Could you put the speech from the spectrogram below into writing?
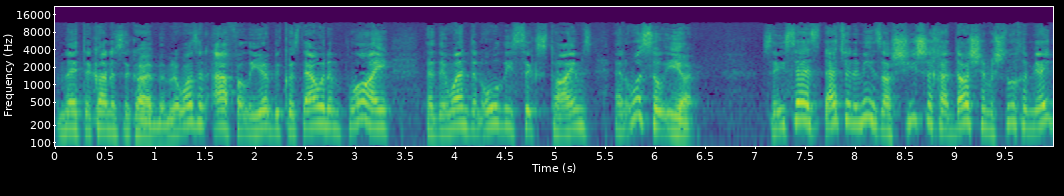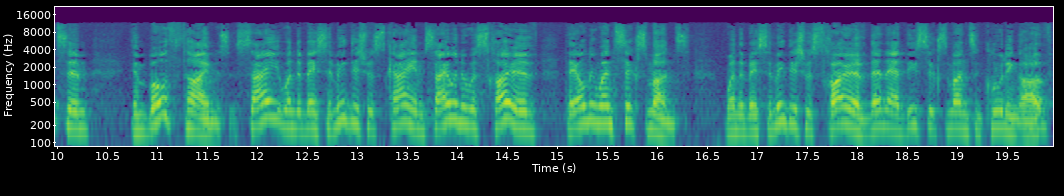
But it wasn't Afal Ir because that would imply that they went in all these six times and also Ir. So he says that's what it means. Al Shisha Chadashim Shluchim Yitzim in both times, Sai when the Beis Hamikdash was Kaim, Sai when it was Chayiv, they only went six months. When the Beis was Chayiv, then they had these six months, including Of.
